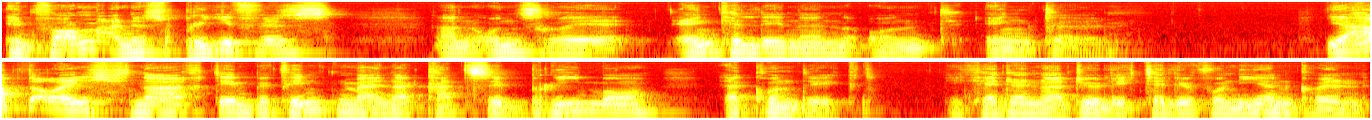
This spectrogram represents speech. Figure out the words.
in Form eines Briefes an unsere Enkelinnen und Enkel. Ihr habt euch nach dem Befinden meiner Katze Primo erkundigt. Ich hätte natürlich telefonieren können,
